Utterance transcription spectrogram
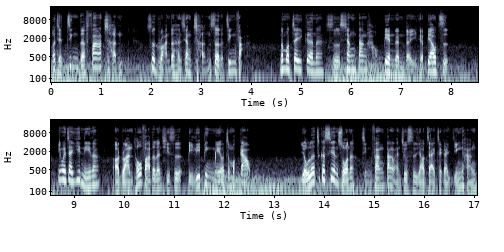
而且金得发沉，是软的很像橙色的金发。那么这一个呢，是相当好辨认的一个标志，因为在印尼呢，啊，软头发的人其实比例并没有这么高。有了这个线索呢，警方当然就是要在这个银行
